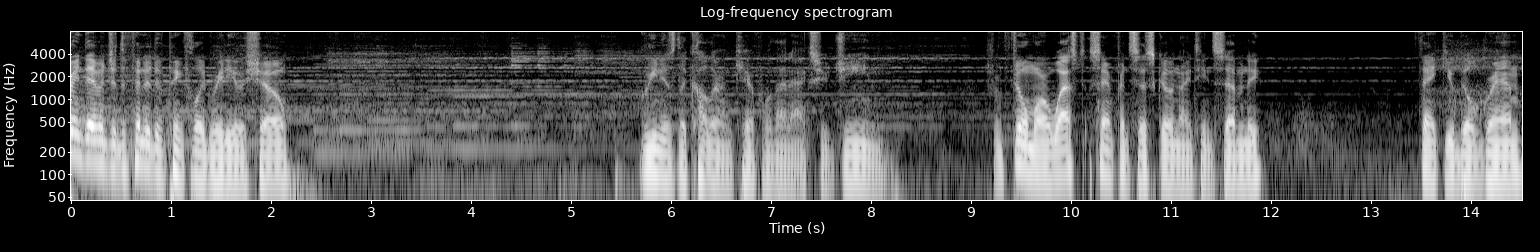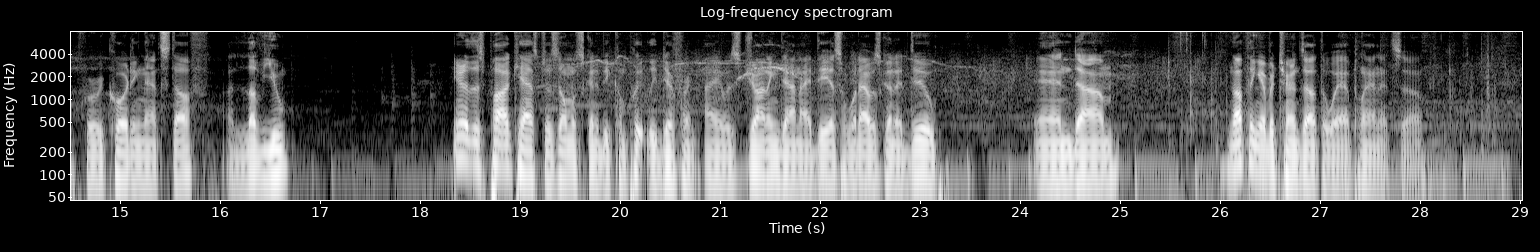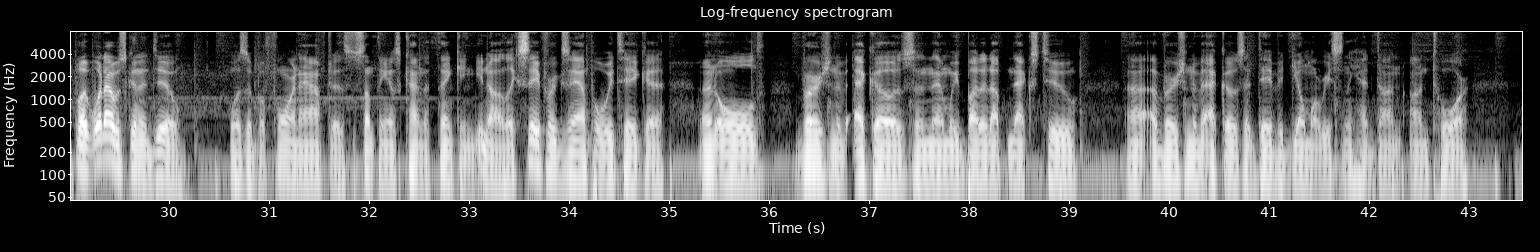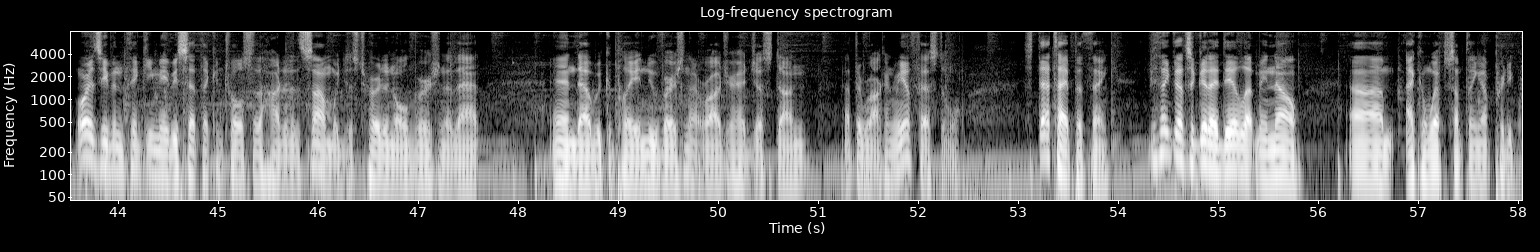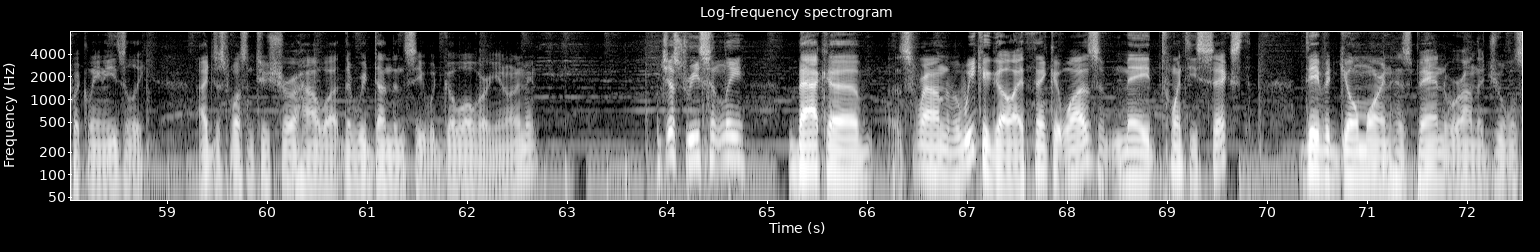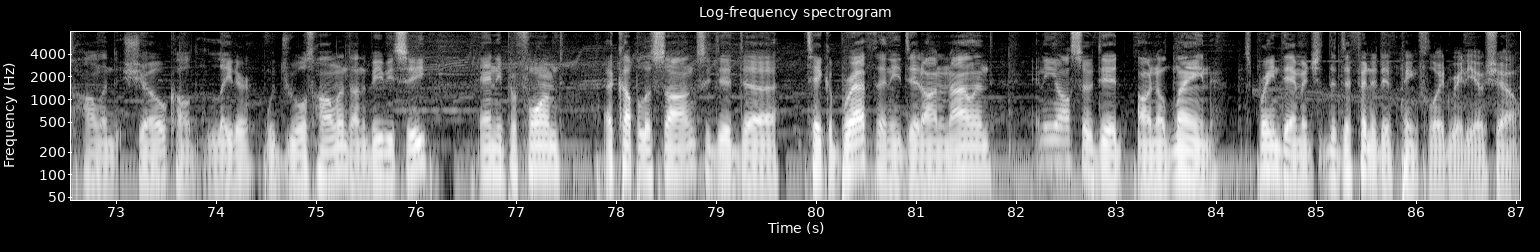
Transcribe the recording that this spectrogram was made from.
Brain Damage, a definitive Pink Floyd radio show. Green is the color, and careful that axe Eugene. From Fillmore West, San Francisco, 1970. Thank you, Bill Graham, for recording that stuff. I love you. You know, this podcast was almost going to be completely different. I was jotting down ideas of what I was going to do, and um, nothing ever turns out the way I plan it, so. But what I was going to do was a before and after. This is something I was kind of thinking. You know, like, say, for example, we take a an old version of Echoes and then we butt it up next to uh, a version of Echoes that David Gilmour recently had done on tour. Or I was even thinking maybe set the controls to the heart of the sun. We just heard an old version of that and uh, we could play a new version that Roger had just done at the Rock in Rio Festival. It's that type of thing. If you think that's a good idea, let me know. Um, I can whip something up pretty quickly and easily. I just wasn't too sure how uh, the redundancy would go over. You know what I mean? Just recently, back uh, around a week ago, I think it was May 26th. David Gilmour and his band were on the Jools Holland show called Later with Jools Holland on the BBC, and he performed a couple of songs. He did uh, Take a Breath, and he did On an Island, and he also did Arnold Layne. Brain Damage, the definitive Pink Floyd radio show.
